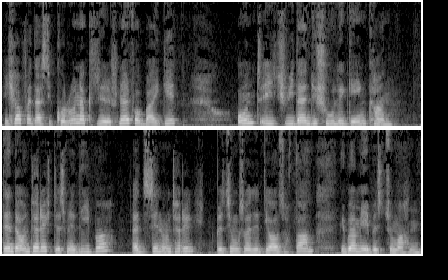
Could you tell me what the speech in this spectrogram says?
Ich hoffe, dass die Corona-Krise schnell vorbeigeht und ich wieder in die Schule gehen kann. Denn der Unterricht ist mir lieber, als den Unterricht bzw. die Hausaufgaben über Mebis zu machen.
